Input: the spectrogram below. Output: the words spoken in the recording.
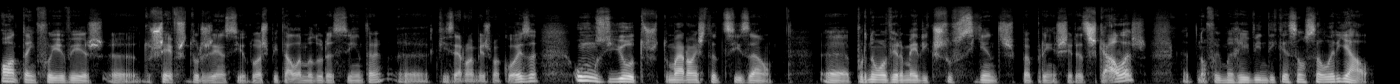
Ontem foi a vez uh, dos chefes de urgência do Hospital Amadora Sintra, uh, que fizeram a mesma coisa. Uns e outros tomaram esta decisão uh, por não haver médicos suficientes para preencher as escalas. Não foi uma reivindicação salarial,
